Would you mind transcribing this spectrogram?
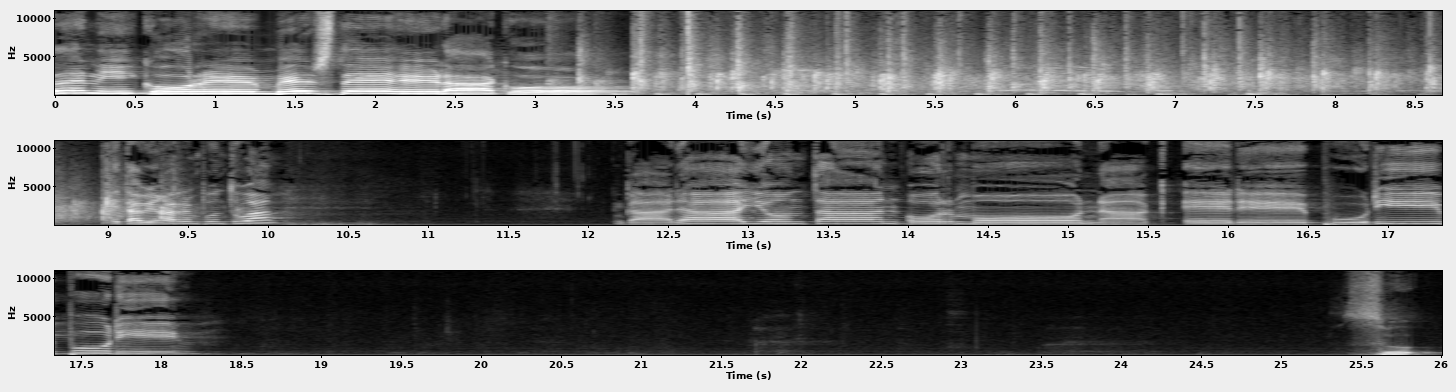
denik horren besterako. Eta bigarren puntua? Garaiontan hormonak ere puri-puri. Zu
